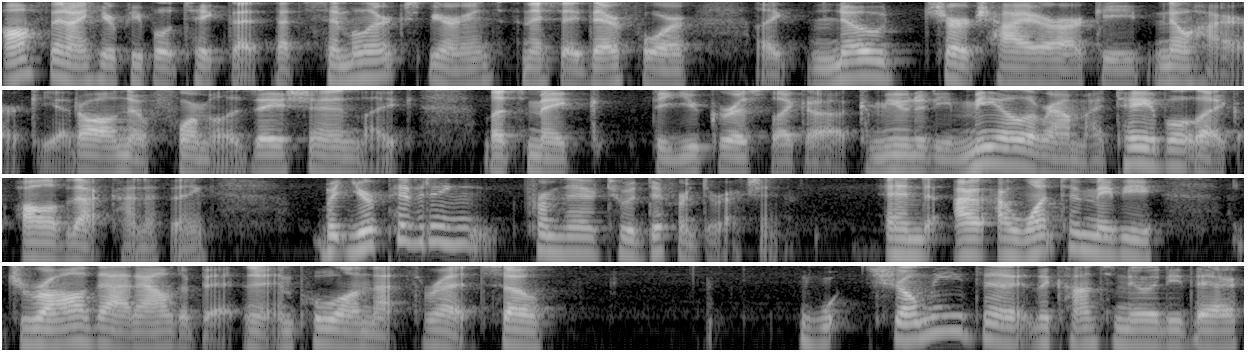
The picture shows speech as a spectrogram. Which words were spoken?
often I hear people take that that similar experience and they say, therefore, like no church hierarchy, no hierarchy at all, no formalization. Like let's make the Eucharist like a community meal around my table, like all of that kind of thing. But you're pivoting from there to a different direction, and I, I want to maybe draw that out a bit and, and pull on that thread. So show me the the continuity there.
